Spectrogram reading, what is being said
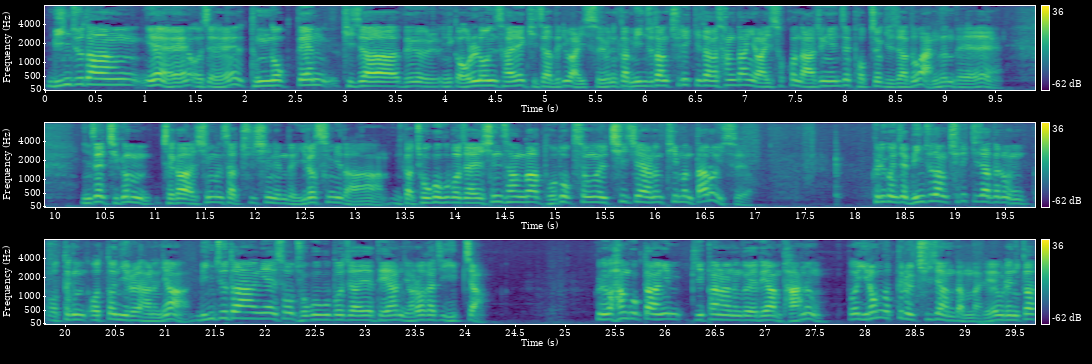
민주당에 어제 등록된 기자들, 그러니까 언론사의 기자들이 와 있어요. 그러니까 민주당 출입 기자가 상당히 와 있었고 나중에 이제 법조 기자도 왔는데 이제 지금 제가 신문사 출신인데 이렇습니다. 그러니까 조국 후보자의 신상과 도덕성을 취재하는 팀은 따로 있어요. 그리고 이제 민주당 출입 기자들은 어떤 어떤 일을 하느냐? 민주당에서 조국 후보자에 대한 여러 가지 입장 그리고 한국당이 비판하는 것에 대한 반응 뭐 이런 것들을 취재한단 말이에요. 그러니까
